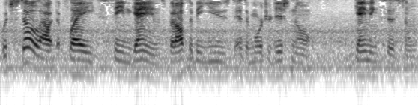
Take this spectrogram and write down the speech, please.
which will still allow it to play Steam games, but also be used as a more traditional gaming system,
